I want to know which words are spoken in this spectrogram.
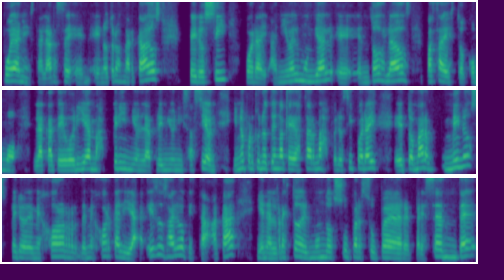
puedan instalarse en, en otros mercados pero sí por ahí, a nivel mundial, eh, en todos lados pasa esto, como la categoría más premium, la premiumización, y no porque uno tenga que gastar más, pero sí por ahí eh, tomar menos, pero de mejor, de mejor calidad. Eso es algo que está acá y en el resto del mundo súper, súper presente,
